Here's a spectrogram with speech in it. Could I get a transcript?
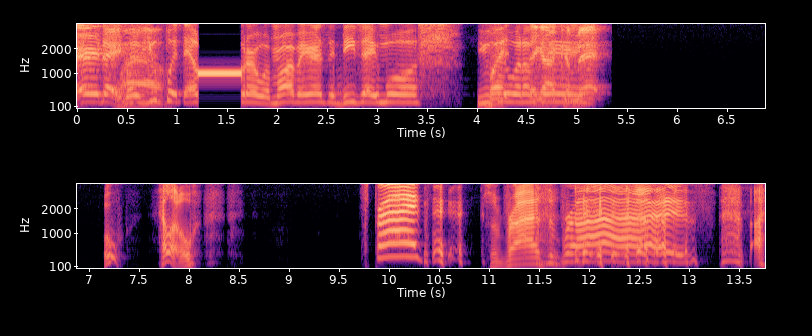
Every day. But if you put that over there with Marvin Harris and DJ Moore, you But feel what I'm they got saying? Komet. Oh, hello. Surprise! Surprise, surprise. Uh,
